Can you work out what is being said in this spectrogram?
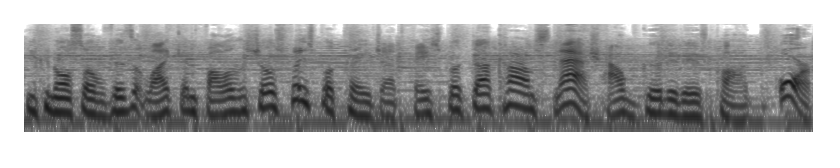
You can also visit, like, and follow the show's Facebook page at facebook.com slash howgooditispod. Or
